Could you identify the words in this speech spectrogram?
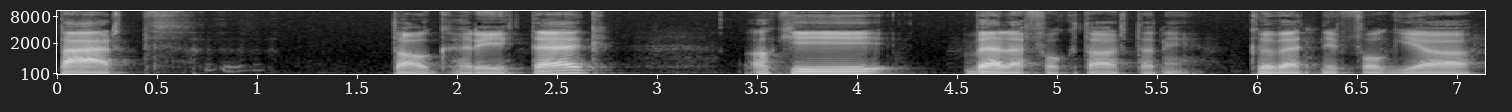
párt tag réteg, aki vele fog tartani, követni fogja,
